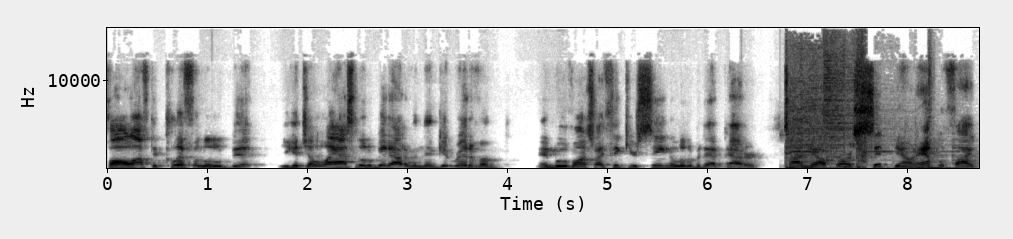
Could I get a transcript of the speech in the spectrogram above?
fall off the cliff a little bit. You get your last little bit out of them and then get rid of them and move on. So I think you're seeing a little bit of that pattern. Time now for our sit down, amplified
